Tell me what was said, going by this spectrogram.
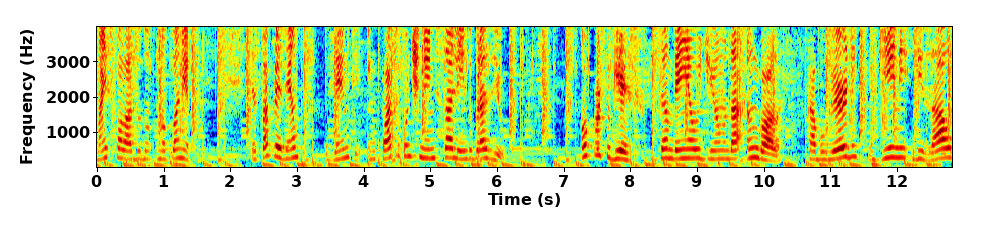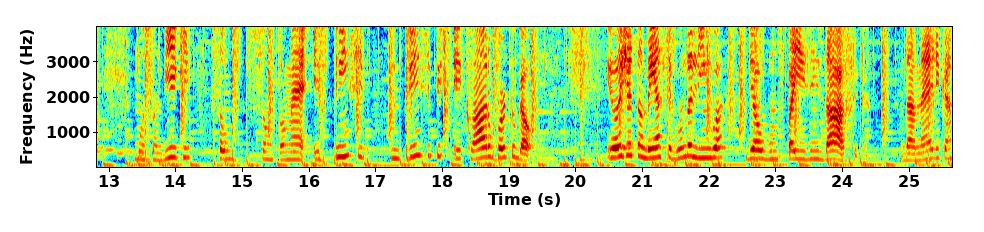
mais falado no, planeta. Está presente em quatro continentes além do Brasil. O português também é o idioma da Angola, Cabo Verde, Guiné, Bissau, Moçambique, São, São Tomé e Príncipe, Príncipe e, claro, Portugal. E hoje é também a segunda língua de alguns países da África, da América,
